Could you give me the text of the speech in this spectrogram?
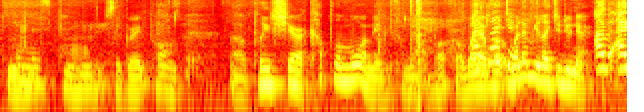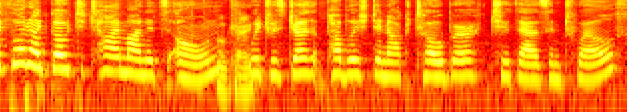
mm-hmm. in this poem. Mm-hmm. It's a great poem. Uh, please share a couple of more maybe from that book or whatever, like to, whatever you'd like to do next. I, I, thought I'd go to Time on Its Own, okay. which was just published in October 2012.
